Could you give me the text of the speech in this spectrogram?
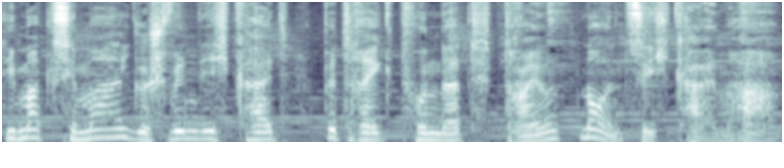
Die Maximalgeschwindigkeit beträgt 193 km/h.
